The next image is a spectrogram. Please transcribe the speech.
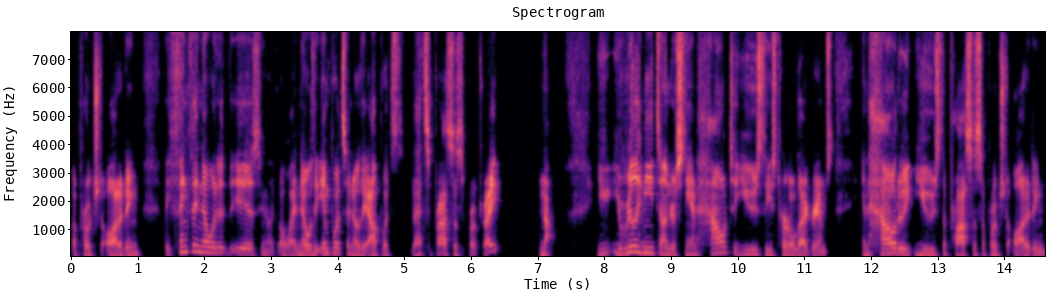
approach to auditing. They think they know what it is. You know, like, oh, I know the inputs, I know the outputs. That's the process approach, right? No. You, you really need to understand how to use these turtle diagrams and how to use the process approach to auditing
